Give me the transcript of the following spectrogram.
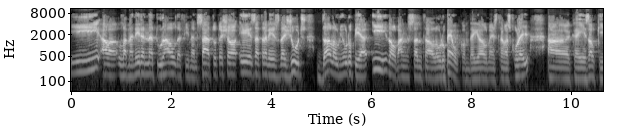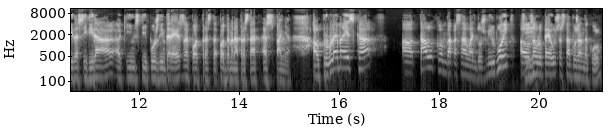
i la, la manera natural de finançar tot això és a través d'ajuts de la Unió Europea i del Banc Central Europeu, com deia el mestre Mascolell, eh, que és el qui decidirà a quins tipus d'interès pot, prestar, pot demanar prestat a Espanya. El problema és que, eh, tal com va passar l'any 2008, els sí. europeus s'estan posant de cul.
